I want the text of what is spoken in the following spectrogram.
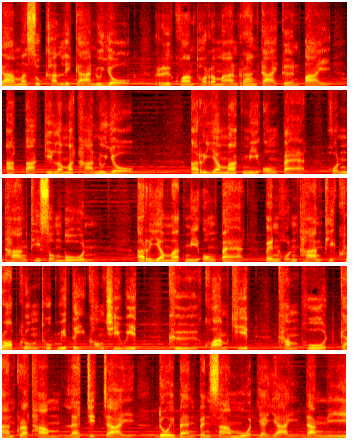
กามสุขันลิกานุโยกหรือความทรมานร่างกายเกินไป อัตตกิลมัฐานุโยกอริยมรรคมีองค์ 8 หนทางที่สมบูรณ์ อริยมรรคมีองค์ 8 เป็นหนทางที่ครอบคลุมทุกมิติของชีวิต คือความคิดคำพูด การกระทำและจิตใจ โดยแบ่งเป็นสามหมวดใหญ่ ๆ ดังนี้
